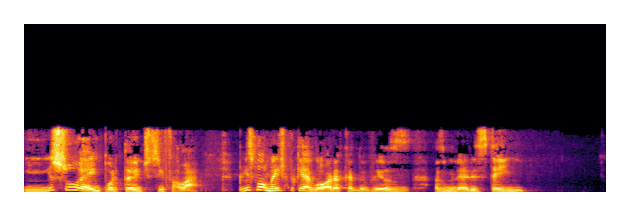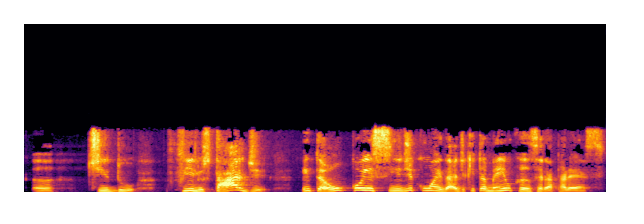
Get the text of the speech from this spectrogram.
e isso é importante se falar. Principalmente porque agora, cada vez, as mulheres têm uh, tido filhos tarde, então coincide com a idade que também o câncer aparece.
